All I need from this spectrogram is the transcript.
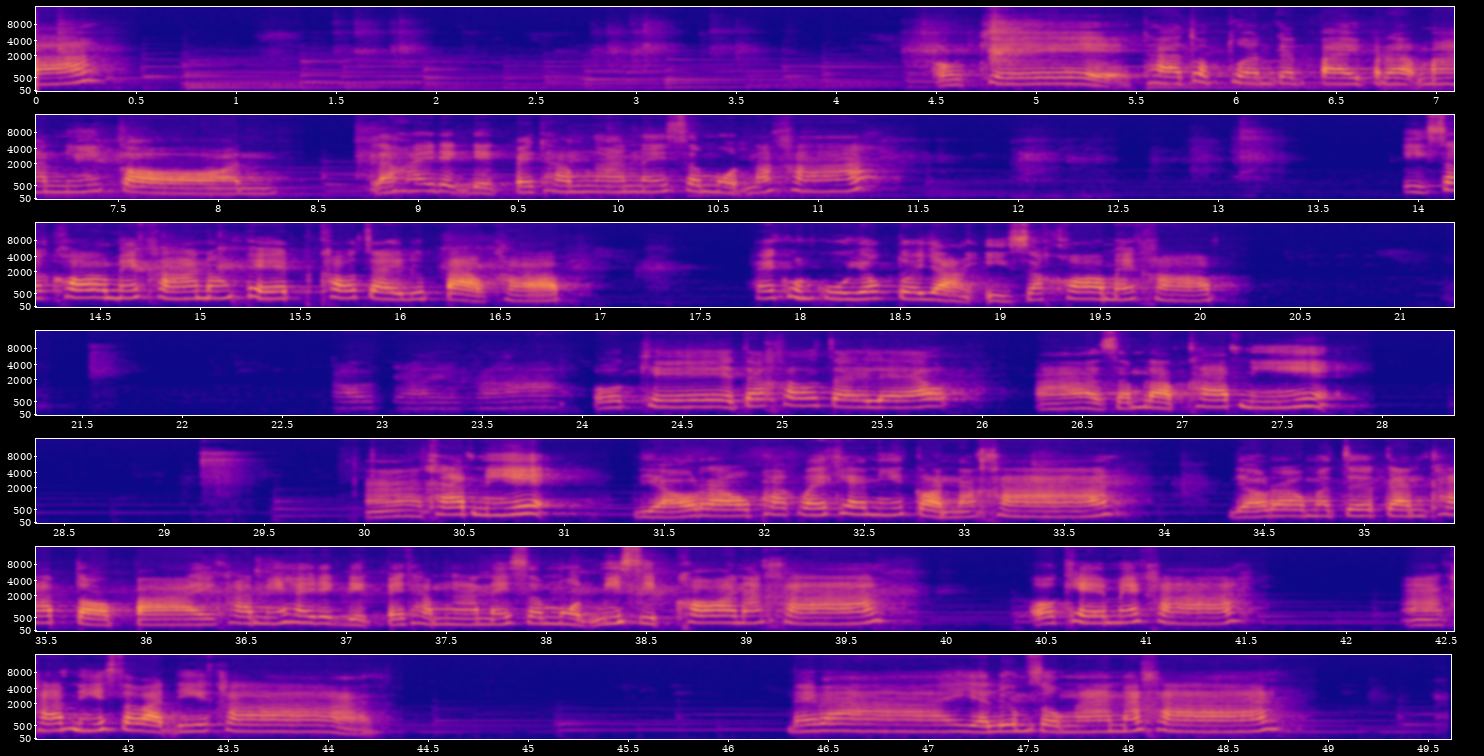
โอเค ถ้าทบทวนกันไปประมาณนี้ก่อน แล้วให้เด็กๆไปทำงานในสมุดนะคะ อีกสักข้อไหมคะน้องเพชรเข้าใจหรือเปล่าครับ ให้คุณครูยกตัวอย่างอีกสักข้อไหมครับ เข้าใจครับโอเค ถ้าเข้าใจแล้วอ่าสำหรับคาบนี้อ่าคาบนี้ เดี๋ยวเราพักไว้แค่นี้ก่อนนะคะ เดี๋ยวเรามาเจอกันคาบต่อไป คาบนี้ให้เด็กๆ ไปทำงานในสมุดมี 10 ข้อนะคะ โอเคไหมคะ อ่า คาบนี้สวัสดีค่ะ บ๊ายบาย อย่าลืมส่งงานนะคะ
